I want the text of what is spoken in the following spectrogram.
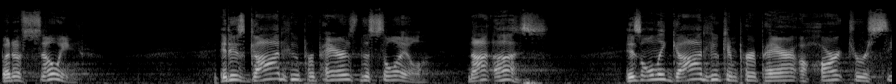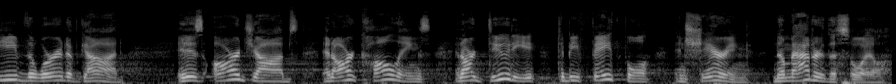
but of sowing. It is God who prepares the soil, not us. It is only God who can prepare a heart to receive the word of God. It is our jobs and our callings and our duty to be faithful in sharing, no matter the soil.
